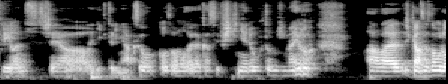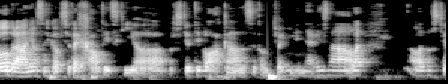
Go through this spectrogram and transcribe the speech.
freelanceri a lidi, kteří nějak jsou okolo toho motají, tak asi všichni jedou v tom Gmailu. Ale říkal jsem tomu dlouho bránil, jsem říkal, že prostě to je chaotický a prostě ty vlákna, zase to člověk nikdy nevyzná, ale ale prostě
